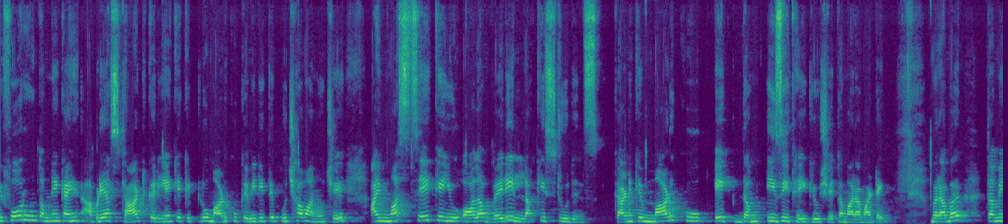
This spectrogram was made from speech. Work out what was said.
બિફોર હું તમને કાંઈ આપણે આ સ્ટાર્ટ કરીએ કે કેટલું માળખું કેવી રીતે પૂછાવાનું છે આઈ મસ્ટ સે કે you all are very lucky students કારણ કે માળખું એકદમ ઇઝી થઈ ગયું છે તમારા માટે. બરાબર? તમે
